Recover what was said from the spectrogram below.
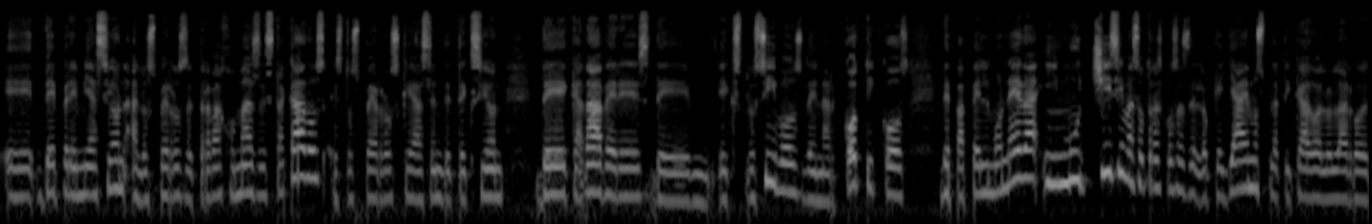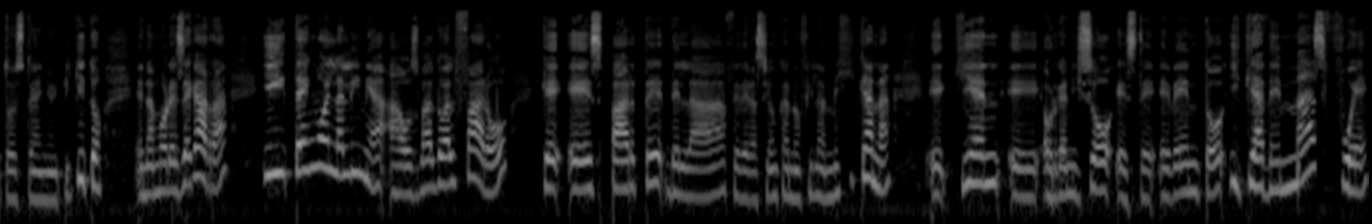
eh, de premiación a los perros de trabajo más destacados, estos perros que hacen detección de cadáveres, de mm, explosivos, de narcóticos, de papel moneda y muchísimas otras cosas de lo que ya hemos platicado a lo largo de todo este año y piquito en Amores de Garra. Y tengo en la línea Osvaldo Alfaro, que es parte de la Federación Canófila Mexicana, eh, quien eh, organizó este evento y que además fue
